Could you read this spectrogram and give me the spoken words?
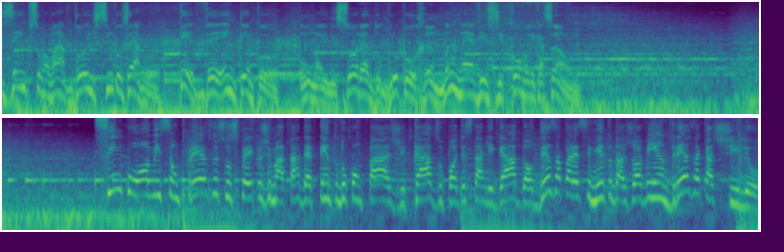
ZYA 250, TV em Tempo. Uma emissora do Grupo Raman Neves de Comunicação. Cinco homens são presos suspeitos de matar detento do Compage. Caso pode estar ligado ao desaparecimento da jovem Andresa Castilho.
